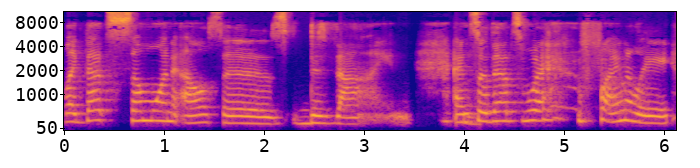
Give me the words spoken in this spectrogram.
Like that's someone else's design. And so that's what finally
